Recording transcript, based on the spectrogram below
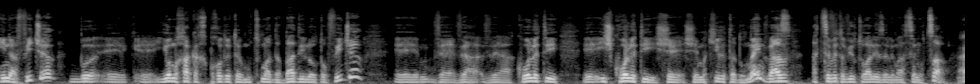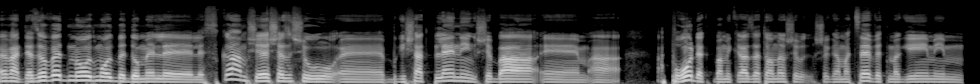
הנה הפיצ'ר, אה, אה, יום אחר כך פחות או יותר מוצמד ה buddy לאותו פיצ'ר, אה, וה- וה-quality, אה, איש ש- שמכיר את הדומיין, ואז הצוות הווירטואלי הזה למעשה נוצר. הבנתי, אז זה עובד מאוד מאוד בדומה ל Scrum, שיש איזושהי פגישת planning שבה ה product, במקרה הזה אתה אומר שגם הצוות מגיעים עם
